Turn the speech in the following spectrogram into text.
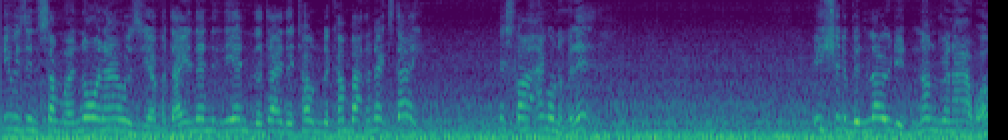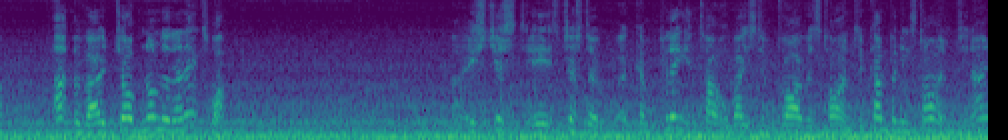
He was in somewhere nine hours the other day, and then at the end of the day, they told him to come back the next day. It's like, hang on a minute. He should have been loaded in under an hour, up the road, job, and on to the next one. It's just, it's just a, a complete and total waste of drivers' times and companies' times, you know.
